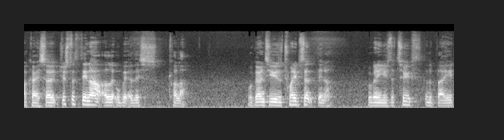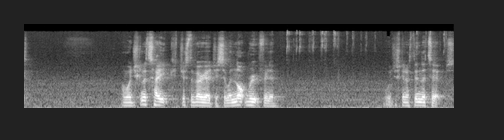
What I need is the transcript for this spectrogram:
Okay, so just to thin out a little bit of this colour, we're going to use a 20% thinner. We're going to use the tooth of the blade and we're just going to take just the very edges, so we're not root thinning. We're just going to thin the tips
